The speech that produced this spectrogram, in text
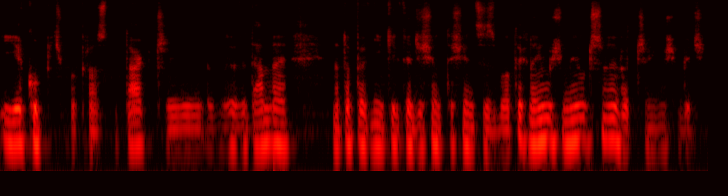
i je kupić po prostu, tak? Czyli wydamy no to pewnie kilkadziesiąt tysięcy złotych, no i musimy je utrzymywać, czyli musi być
